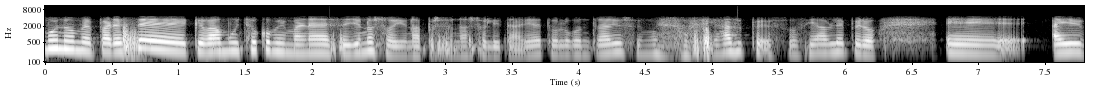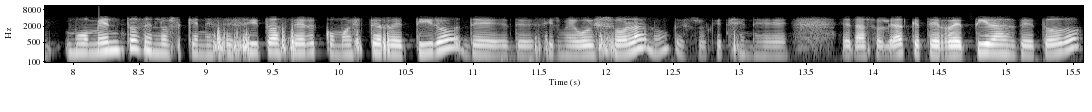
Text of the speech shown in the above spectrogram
Bueno, me parece que va mucho con mi manera de ser. Yo no soy una persona solitaria, todo lo contrario, soy muy social, pero sociable, pero eh, hay momentos en los que necesito hacer como este retiro de, de decir me voy sola, ¿no? que es lo que tiene la soledad, que te retiras de todo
